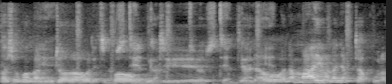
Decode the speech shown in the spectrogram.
Vacho kwanga ndikutaurawo nechipawo Tinozvitenda. kuti tendawo vana mai vananyakutakura.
